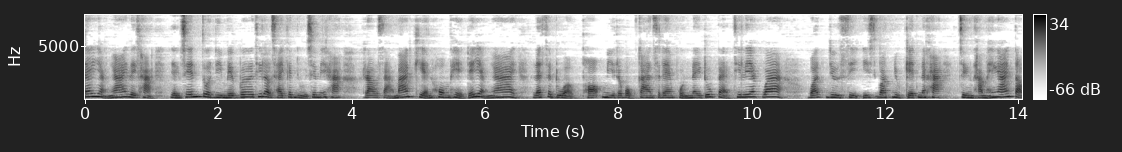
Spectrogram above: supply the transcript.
ได้อย่างง่ายเลยค่ะ อย่างเช่นตัว d m e v e r ที่เราใช้กันอยู่ใช่ไหมคะ เราสามารถเขียนโฮมเพจได้อย่างง่าย และสะดวกเพราะมีระบบการแสดงผลในรูปแบบที่เรียกว่า what you see is what you get นะคะ จึงทำให้ง่ายต่อ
